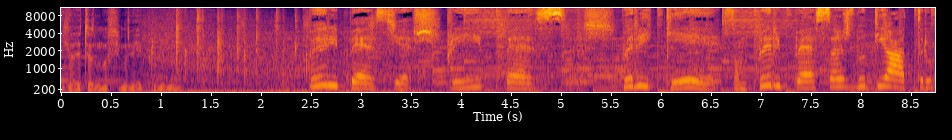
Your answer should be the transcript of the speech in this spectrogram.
aquilo é toda uma família para mim. Peripécias. Peripécias. Periquê? São peripécias do teatro.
